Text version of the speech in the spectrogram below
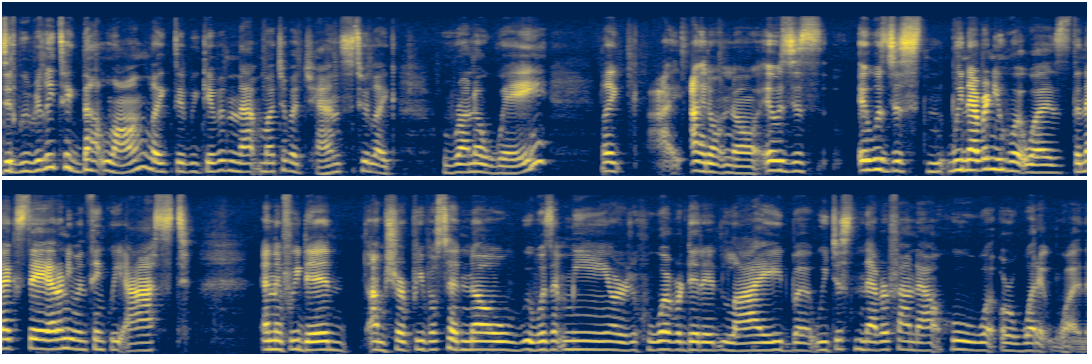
did we really take that long? Like, did we give them that much of a chance to like run away? Like, I I don't know. It was just it was just we never knew who it was. The next day, I don't even think we asked. And if we did, I'm sure people said no, it wasn't me or whoever did it lied, but we just never found out who or what it was.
